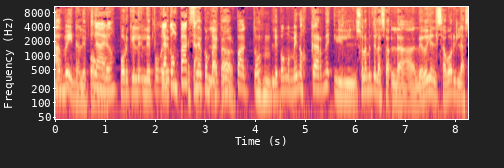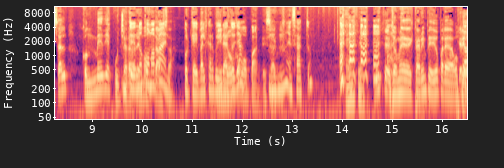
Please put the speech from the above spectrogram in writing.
Avena le pongo. Mm. Claro. Porque le, le pongo. La le- compacta. Ese es el la compactador. compacto, Ujú. le pongo menos carne y solamente la, la- le doy el sabor y la sal con media cucharada Entonces de no coma mostaza. pan, porque ahí va el carbohidrato Y no ya. como pan, exacto. Ujú, exacto. En fin. Yo me declaro impedido para opinar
